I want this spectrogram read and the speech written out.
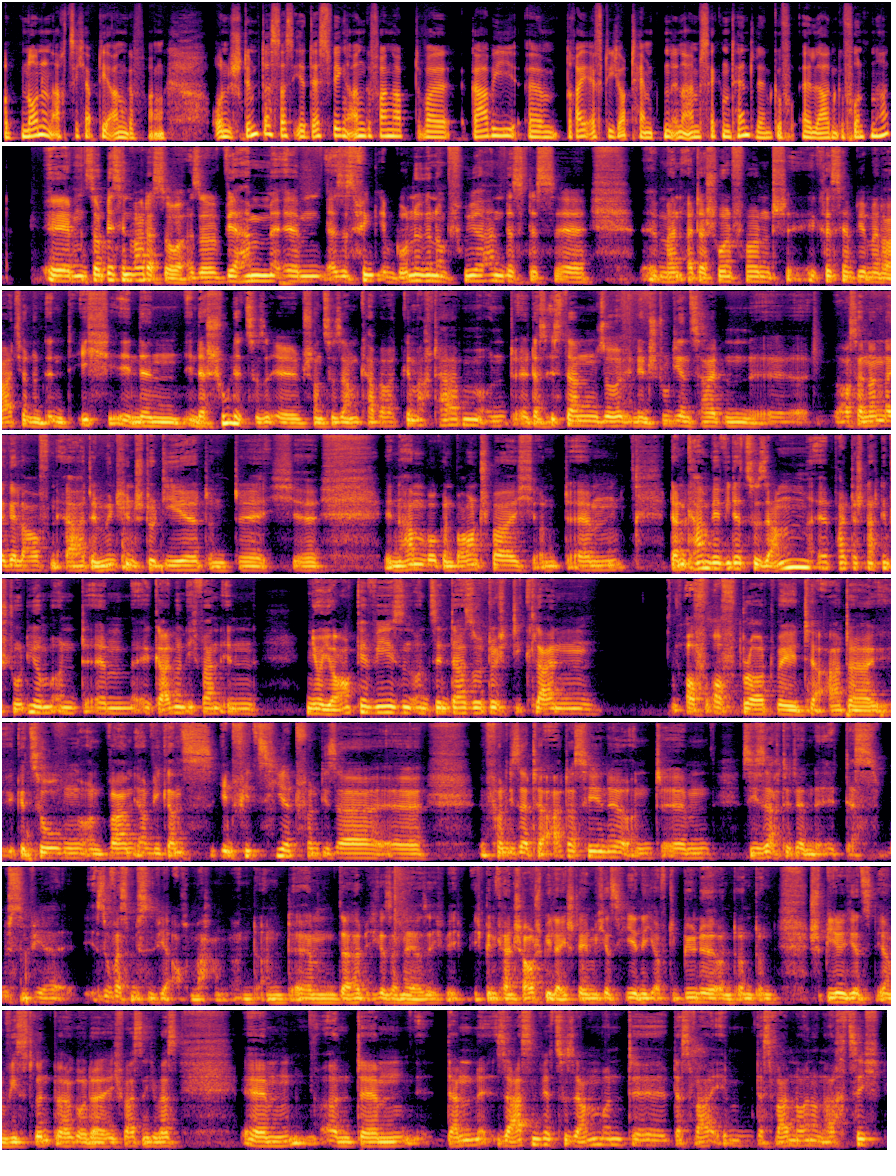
Und 89 habt ihr angefangen. Und stimmt das, dass ihr deswegen angefangen habt, weil Gabi ähm, drei FDJ-Hemden in einem Second-Hand-Laden gefunden hat? Ähm, so ein bisschen war das so. Also wir haben, ähm, also es fing im Grunde genommen früher an, dass, dass äh, mein alter Schulfreund Christian Biermann Rathion und, und ich in, den, in der Schule zu, äh, schon zusammen Kabarett gemacht haben. Und äh, das ist dann so in den Studienzeiten äh, auseinandergelaufen. Er hat in München studiert und äh, ich äh, in Hamburg und Braunschweig. Und ähm, dann kamen wir wieder zusammen, äh, praktisch nach dem Studium. Und ähm, Galbe und ich waren in New York gewesen und sind da so durch die kleinen Off-Broadway-Theater gezogen und waren irgendwie ganz infiziert von dieser, äh, von dieser Theaterszene. Und ähm, sie sagte dann, äh, das müssen wir, sowas müssen wir auch machen. Und, und ähm, da habe ich gesagt, naja, also ich, ich, ich bin kein Schauspieler, ich stelle mich jetzt hier nicht auf die Bühne und, und, und spiele jetzt irgendwie Strindberg oder ich weiß nicht was. Ähm, und ähm, dann saßen wir zusammen und äh, das war eben, das war 89,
